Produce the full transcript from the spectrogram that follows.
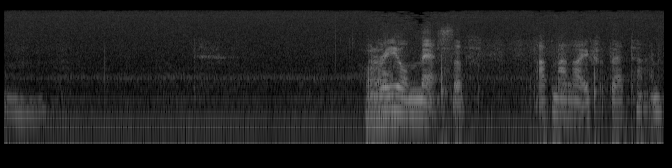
Mm. How A real mess of of my life at that time.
